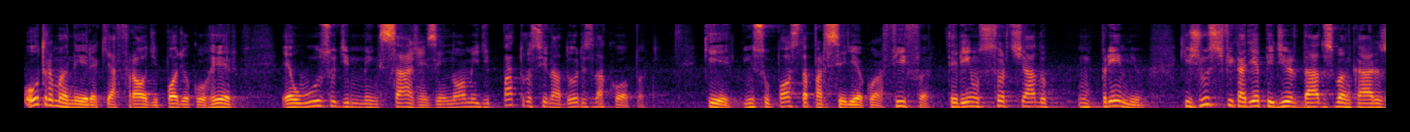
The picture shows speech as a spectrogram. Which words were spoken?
Outra maneira que a fraude pode ocorrer é o uso de mensagens em nome de patrocinadores da Copa, que, em suposta parceria com a FIFA, teriam sorteado um prêmio que justificaria pedir dados bancários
